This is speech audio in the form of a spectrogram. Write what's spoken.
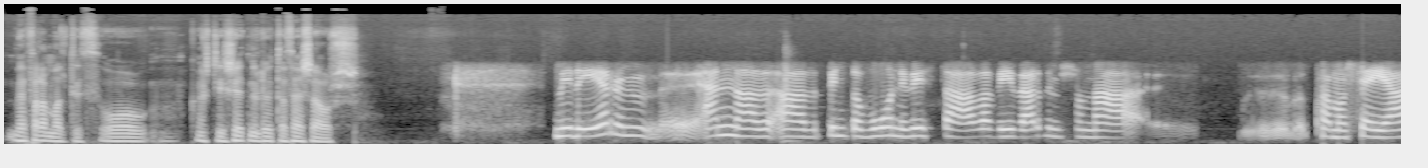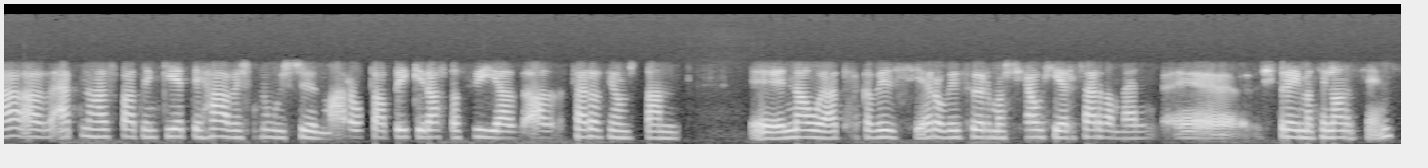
með framhaldið og kannski setni hluta þess árs? Við erum eh, enn að, binda voni við það að við verðum svona, uh, hvað maður segja, að efnahagsbatin geti hafist nú í sumar og það byggir alltaf því að, að ferðarþjómsdan uh, nái að taka við sér og við förum að sjá hér ferðarmenn streyma til landsins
